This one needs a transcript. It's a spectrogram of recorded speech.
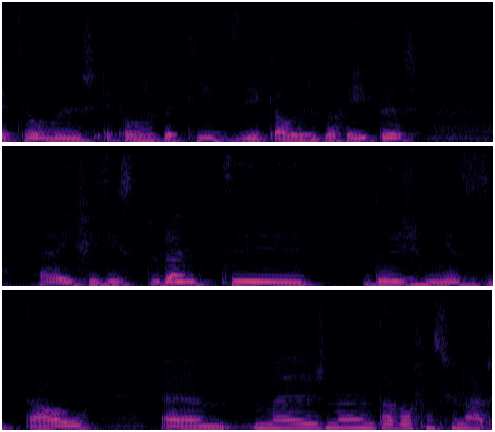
aqueles, aqueles batidos e aquelas barritas uh, e fiz isso durante dois meses e tal, um, mas não estava a funcionar.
